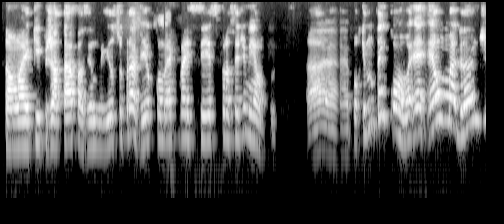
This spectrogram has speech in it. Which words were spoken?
Então a equipe já está fazendo isso para ver como é que vai ser esse procedimento. Tá? É, porque não tem como. É, é, uma grande,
